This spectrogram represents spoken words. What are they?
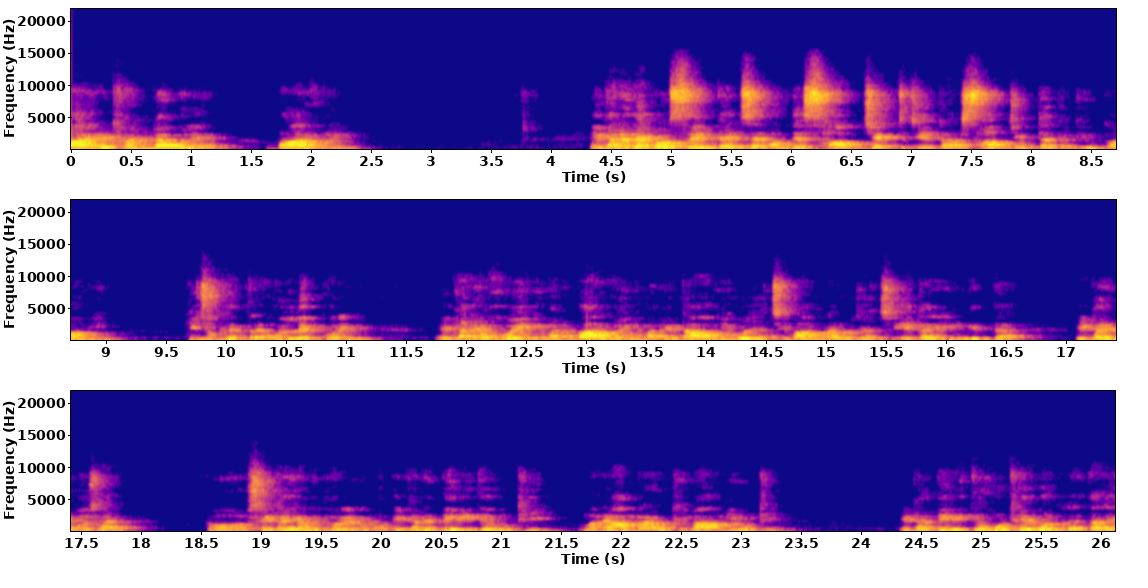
বাইরে ঠান্ডা বলে বার হয়নি। এখানে দেখো সেন্টেন্সের মধ্যে সাবজেক্ট যেটা সাবজেক্টটাকে কিন্তু আমি কিছু ক্ষেত্রে উল্লেখ করিনি। এখানে হয়নি মানে বার হয়নি মানে এটা আমি বোঝাচ্ছি বা আমরা বোঝাচ্ছি, এটাই ইঙ্গিত দেয়, এটাই বোঝায়। তো সেটাই আমি ধরে নেব। এখানে দেরিতে উঠি মানে আমরা উঠি বা আমি উঠি। এটা দেরিতে ওঠে বললে তাহলে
